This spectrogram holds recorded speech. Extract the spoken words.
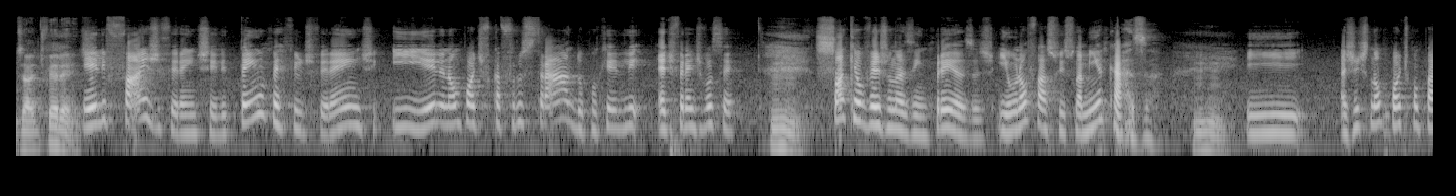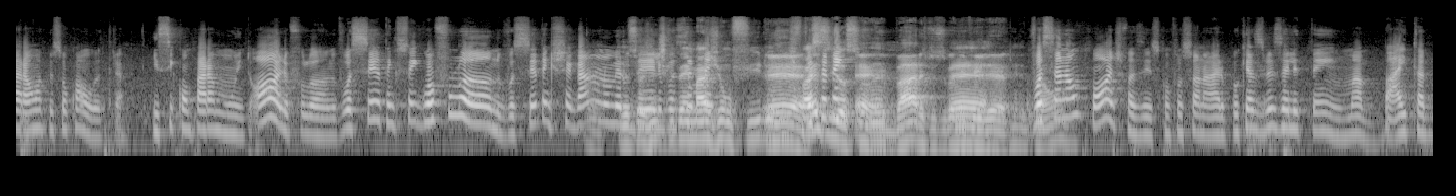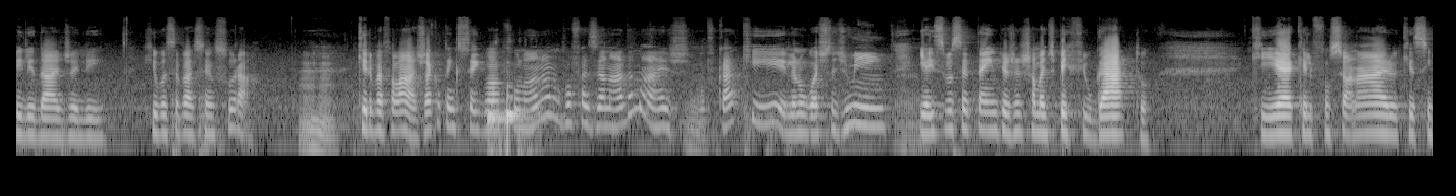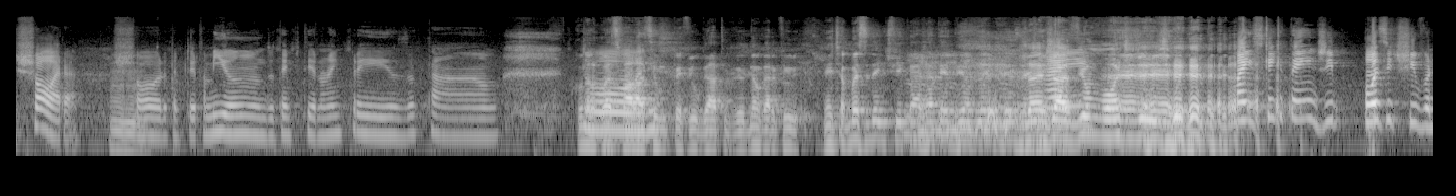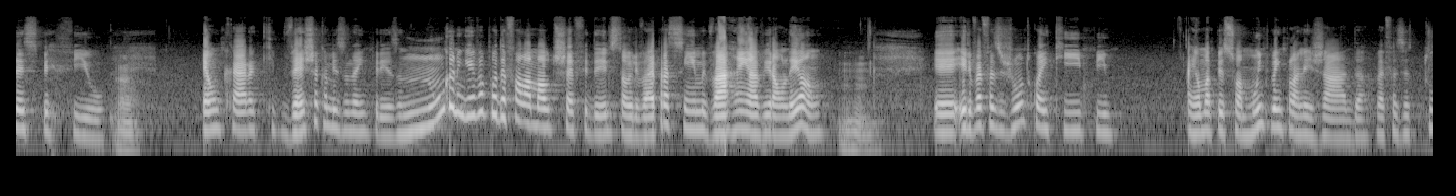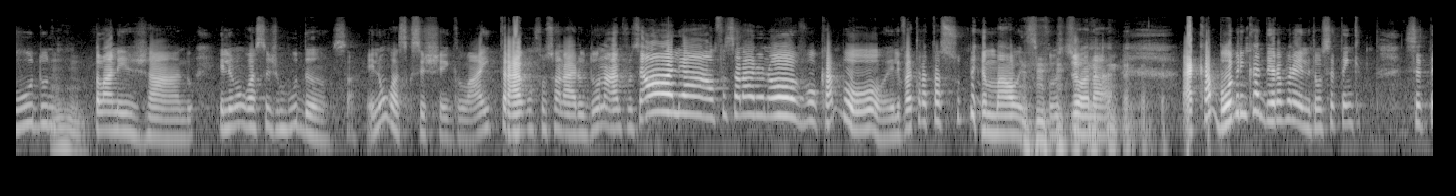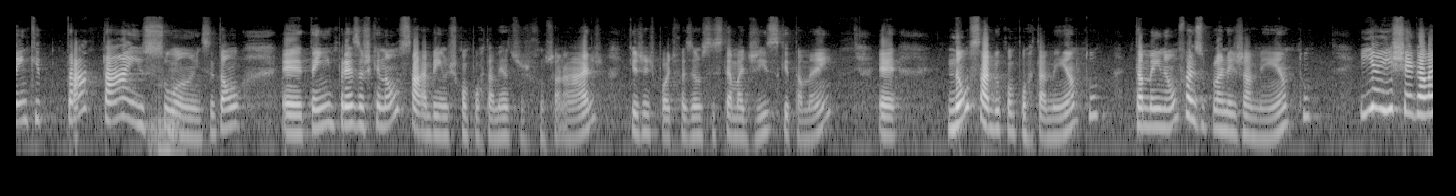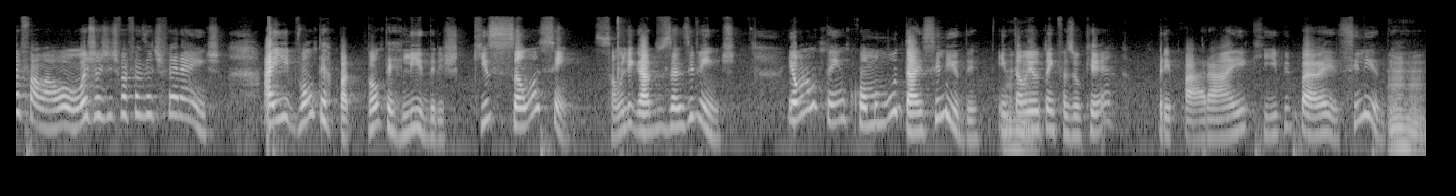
Já é diferente. Ele faz diferente, ele tem um perfil diferente e ele não pode ficar frustrado porque ele é diferente de você. Uhum. Só que eu vejo nas empresas, e eu não faço isso na minha casa, uhum. e a gente não pode comparar uma pessoa com a outra. E se compara muito. Olha, fulano, você tem que ser igual fulano, você tem que chegar no é. número isso dele. A gente que tem mais de um filho, é. a gente faz você isso, tem... né? É, várias pessoas é, então... Você não pode fazer isso com o funcionário, porque às vezes ele tem uma baita habilidade ali que você vai censurar. Uhum que ele vai falar, ah, já que eu tenho que ser igual a fulano, eu não vou fazer nada mais. Vou ficar aqui, ele não gosta de mim. E aí se você tem o que a gente chama de perfil gato, que é aquele funcionário que assim chora, uhum. chora o tempo inteiro, tá miando o tempo inteiro na empresa, tal. Quando ela começa a falar assim, um perfil gato, não, cara, que a gente já começa a identificar, já tem dentro da empresa. Já, já viu um monte de. É. Mas o que, que tem de positivo nesse perfil? É é um cara que veste a camisa da empresa. Nunca ninguém vai poder falar mal do chefe dele, senão ele vai para cima e vai arranhar, virar um leão. Uhum. É, ele vai fazer junto com a equipe é uma pessoa muito bem planejada, vai fazer tudo uhum. planejado. Ele não gosta de mudança. Ele não gosta que você chegue lá e traga um funcionário do nada e fale assim: olha, um funcionário novo, acabou. Ele vai tratar super mal esse funcionário. acabou a brincadeira para ele. Então você tem que, você tem que tratar isso uhum. antes. Então, é, tem empresas que não sabem os comportamentos dos funcionários, que a gente pode fazer um sistema DISC também. É, não sabe o comportamento, também não faz o planejamento e aí chega lá e fala, oh, hoje a gente vai fazer diferente. Aí vão ter, vão ter líderes que são assim, são ligados 220. Eu não tenho como mudar esse líder. Então uhum. eu tenho que fazer o quê? Preparar a equipe para esse líder. Uhum.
